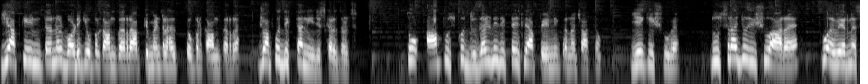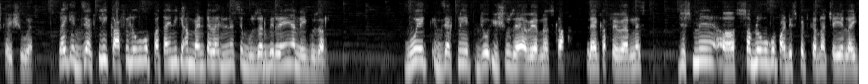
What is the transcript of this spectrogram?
یہ آپ کی انٹرنل باڈی کے اوپر کام کر رہا ہے آپ کے مینٹل ہیلتھ کے اوپر کام کر رہا ہے جو آپ کو دکھتا نہیں ہے جس کا ریزلٹ تو آپ اس کو ریزلٹ نہیں دکھتا اس لیے آپ پیڈ نہیں کرنا چاہتے ہو یہ ایک ایشو ہے دوسرا جو ایشو آ رہا ہے وہ اویئرنیس کا ایشو ہے لائک ایگزیکٹلی کافی لوگوں کو پتا ہی نہیں کہ ہم مینٹل ہیلنس سے گزر بھی رہے ہیں یا نہیں گزر وہ ایک ایگزیکٹلی ایک جو ایشوز ہے اویئرنیس کا لیک آف اویئرنیس جس میں سب لوگوں کو پارٹیسپیٹ کرنا چاہیے لائک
